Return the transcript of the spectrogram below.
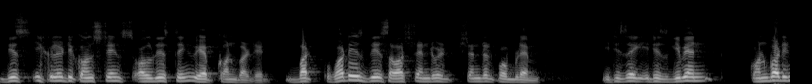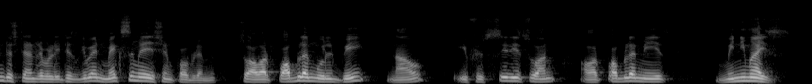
this equality constraints all these things we have converted, but what is this our standard standard problem? It is a it is given convert into standard it is given maximization problem. So, our problem will be now if you see this one our problem is minimize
